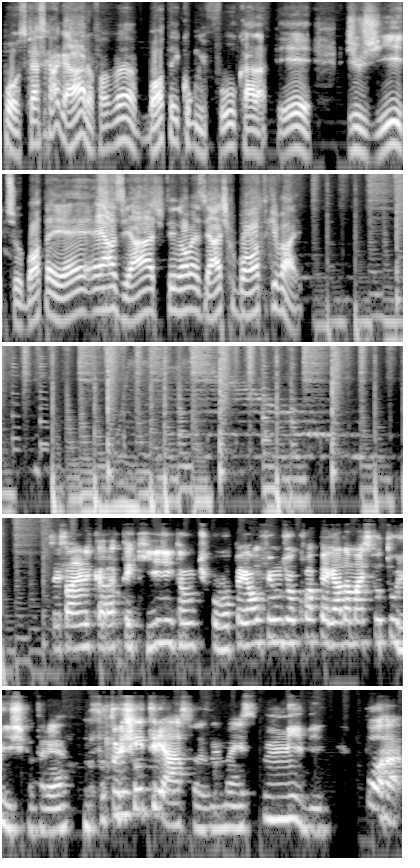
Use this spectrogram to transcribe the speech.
Pô, os caras cagaram, falaram, ah, bota aí Kung Fu, Karatê, Jiu-Jitsu, bota aí, é, é asiático, tem nome asiático, bota que vai. Vocês falaram de Karate Kid, então, tipo, vou pegar um filme de uma pegada mais futurística, tá ligado? Futurística entre aspas, né? Mas MIB. Porra,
